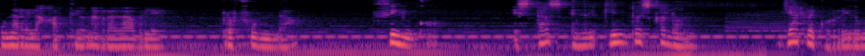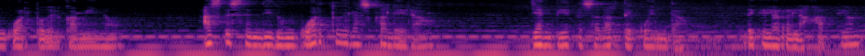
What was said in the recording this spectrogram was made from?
Una relajación agradable, profunda. 5. Estás en el quinto escalón ya has recorrido un cuarto del camino, has descendido un cuarto de la escalera, ya empiezas a darte cuenta de que la relajación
